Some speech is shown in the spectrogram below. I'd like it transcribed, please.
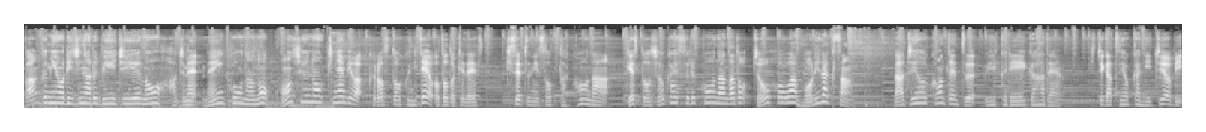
番組オリジナル BGM をはじめメインコーナーの今週の記念日はクロストークにてお届けです。季節に沿ったコーナーゲストを紹介するコーナーなど情報は盛りだくさん。ラジオコンテンツウィークリーガーデン7月4日日曜日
